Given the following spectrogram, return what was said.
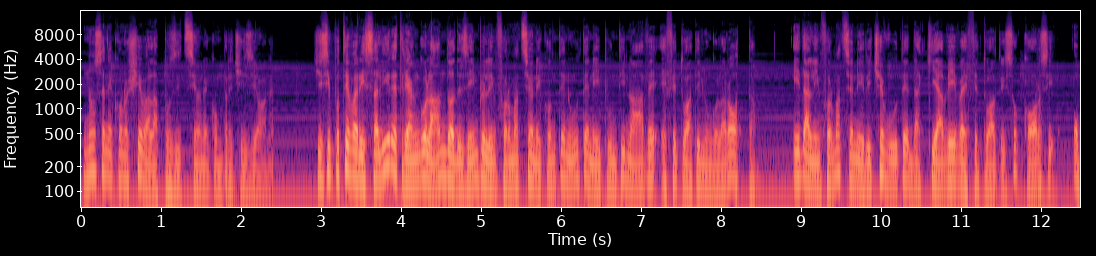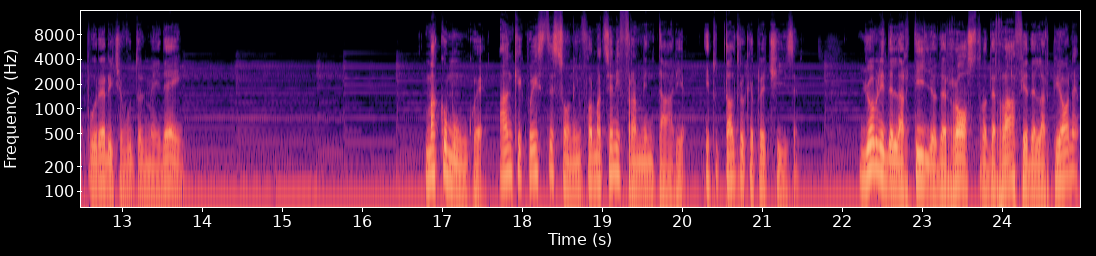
non se ne conosceva la posizione con precisione. Ci si poteva risalire triangolando ad esempio le informazioni contenute nei punti nave effettuati lungo la rotta e dalle informazioni ricevute da chi aveva effettuato i soccorsi oppure ricevuto il Mayday. Ma comunque, anche queste sono informazioni frammentarie e tutt'altro che precise. Gli uomini dell'artiglio, del rostro, del raffio e dell'arpione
